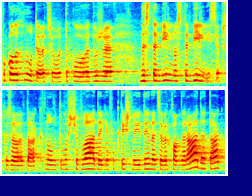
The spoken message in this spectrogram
поколихнути оцю таку дуже нестабільну стабільність, я б сказала так. Ну тому що влада є фактично єдина, це Верховна Рада, так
